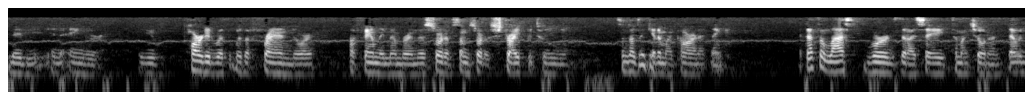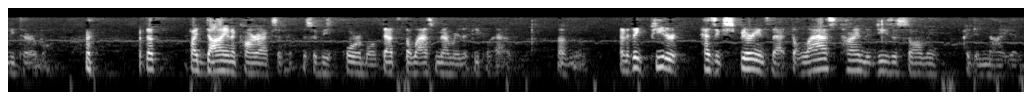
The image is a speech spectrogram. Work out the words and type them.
maybe in anger, you've parted with with a friend or a family member, and there's sort of some sort of strife between you. Sometimes I get in my car and I think, if that's the last words that I say to my children, that would be terrible. if that's if I die in a car accident, this would be horrible. If that's the last memory that people have of me. And I think Peter has experienced that. The last time that Jesus saw me, I denied him.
